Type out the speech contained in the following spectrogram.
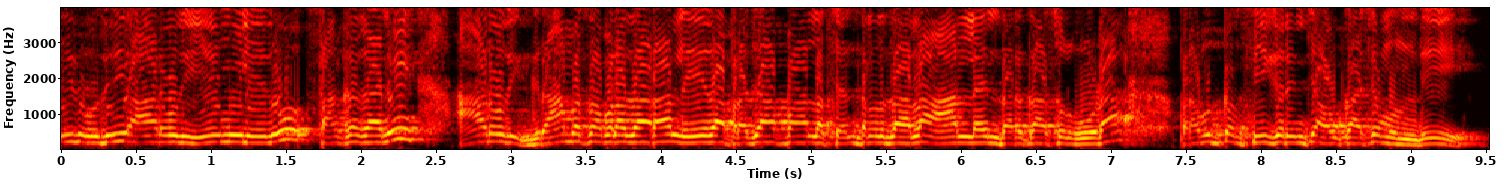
ఐదవది ఆరోది ఏమీ లేదు సంఖ కానీ ఆరోది గ్రామ సభల ద్వారా లేదా ప్రజాపాలన సెంటర్ల ద్వారా ఆన్లైన్ దరఖాస్తులు కూడా ప్రభుత్వం స్వీకరించే అవకాశం ఉంది.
